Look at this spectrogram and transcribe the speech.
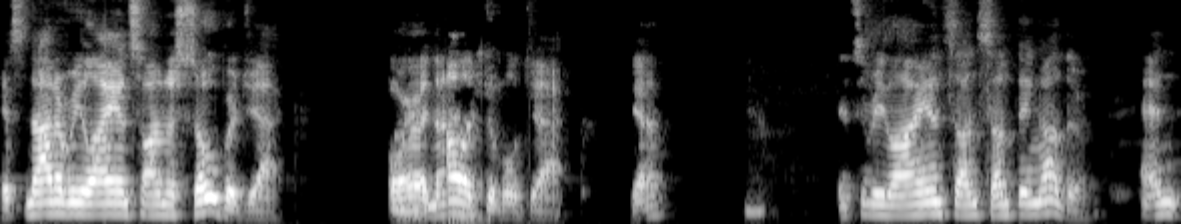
it's not a reliance on a sober Jack or right. a knowledgeable Jack. Yeah? yeah. It's a reliance on something other. And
